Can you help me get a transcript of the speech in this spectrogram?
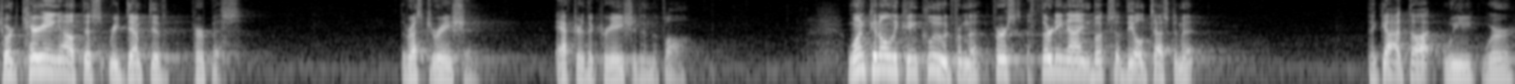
toward carrying out this redemptive purpose. The restoration after the creation and the fall. One can only conclude from the first 39 books of the Old Testament that God thought we were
